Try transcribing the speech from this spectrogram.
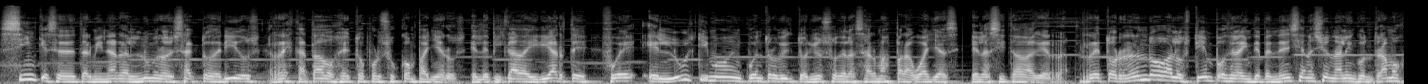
sin que se determinara el número exacto de heridos rescatados estos por sus compañeros. El de Picada Iriarte fue el último encuentro victorioso de las armas paraguayas en la citada guerra. Retornando a los tiempos de la independencia nacional, encontramos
